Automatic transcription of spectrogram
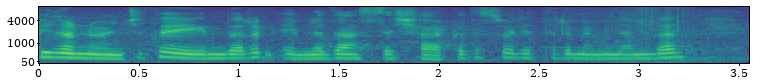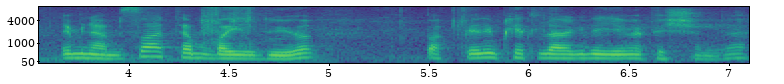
bir an önce de yayınlarım. Emine'den size şarkı da söyletirim Eminem'den. Eminem zaten bayılıyor. Bak benim kediler yine yeme peşinde.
